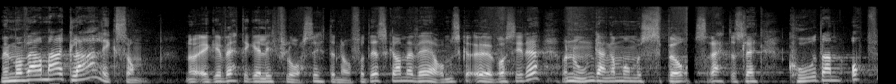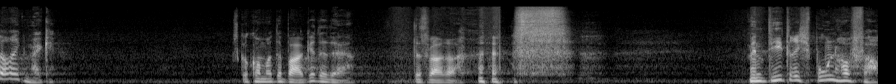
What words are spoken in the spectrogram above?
Vi må være mer glad, liksom. Nå, jeg vet jeg er litt flåsete nå, for det skal vi være. og Vi skal øve oss i det. Og noen ganger må vi spørre oss rett og slett hvordan oppfører jeg meg? Jeg skal komme tilbake til det, dessverre. Men Didrich Bonhoffer,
